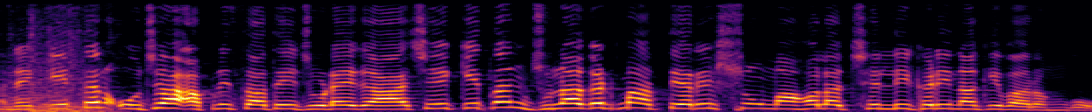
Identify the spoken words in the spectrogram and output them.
અને કેતન ઓઝા આપણી સાથે જોડાઈ ગયા છે. કેતન, જૂનાગઢમાં અત્યારે શું માહોલ? આ છેલ્લી ઘડીના કેવા રંગો?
